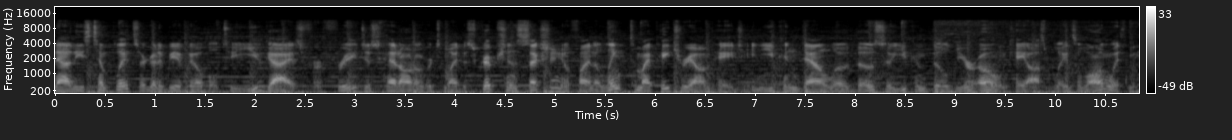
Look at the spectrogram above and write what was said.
Now these templates are going to be available to you guys for free. Just head on over to my description section. You'll find a link to my Patreon page and you can download those so you can build your own Chaos Blades along with me.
